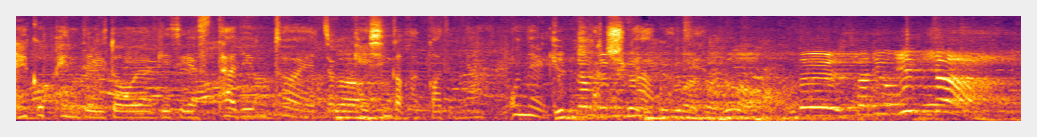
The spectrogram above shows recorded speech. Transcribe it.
대구 팬들도 여기 지금 스타디움 투어에 좀 계신 것 같거든요. 오늘 경기가 중요하거든요. 오늘 스타디움 입장!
